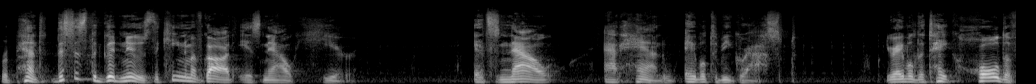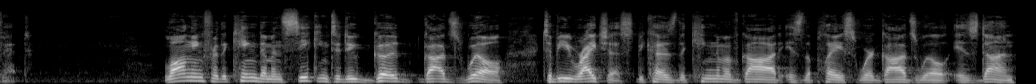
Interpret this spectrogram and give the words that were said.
Repent. This is the good news. The kingdom of God is now here, it's now at hand, able to be grasped. You're able to take hold of it. Longing for the kingdom and seeking to do good, God's will, to be righteous, because the kingdom of God is the place where God's will is done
